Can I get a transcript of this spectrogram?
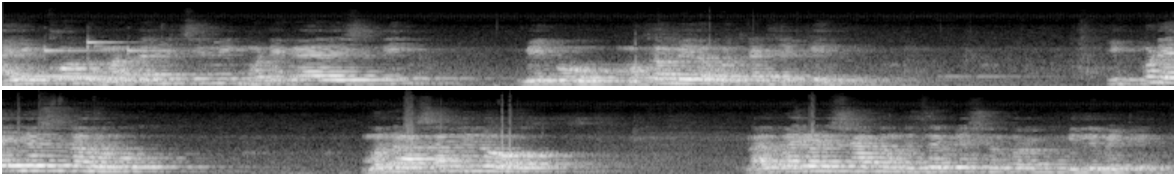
హైకోర్టు మందలిచ్చింది మొట్టికాయ వేసింది మీకు ముఖం మీద కొట్టినట్టు చెప్పింది. ఇప్పుడు ఏం చేస్తున్నారు? మొన్న అసెంబ్లీలో నలభై రెండు శాతం రిజర్వేషన్ కొరకు బిల్లు పెట్టింది.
